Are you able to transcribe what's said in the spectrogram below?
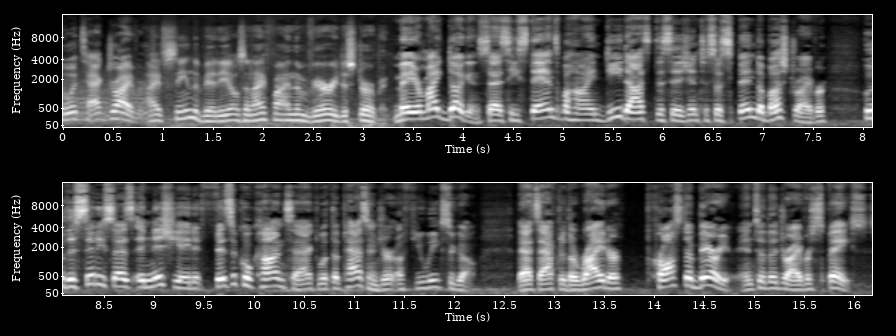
who attack drivers. I've seen the videos and I find them very disturbing. Mayor Mike Duggan says he stands behind DDOT's decision to suspend a bus driver who the city says initiated physical contact with a passenger a few weeks ago. That's after the rider crossed a barrier into the driver's space.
